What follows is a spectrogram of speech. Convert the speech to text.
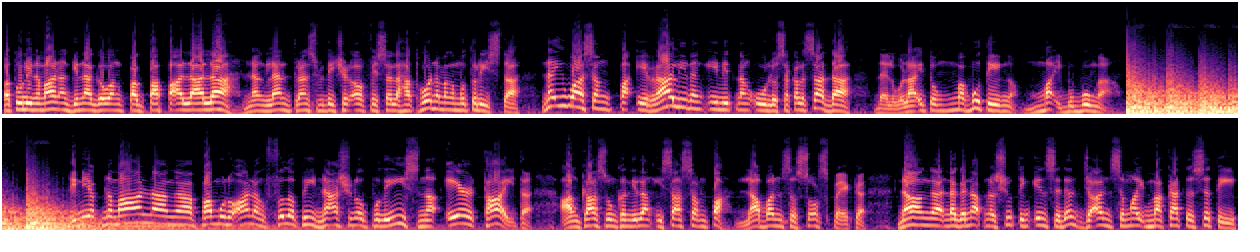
patuloy naman ang ginagawang pagpapaalala ng Land Transportation Office sa lahat ho ng mga motorista na iwasang pairali ng init ng ulo sa kalsada dahil wala itong mabuting maibubunga. Tiniyak naman ng ah, pamunuan ng Philippine National Police na airtight ang kasong kanilang isasampa laban sa sospek ng ah, naganap na shooting incident dyan sa may Makati City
